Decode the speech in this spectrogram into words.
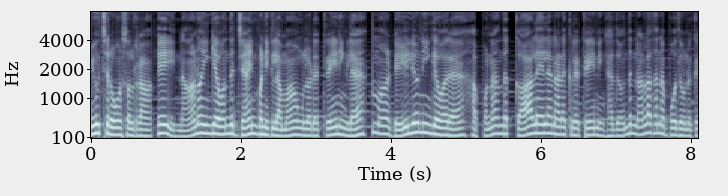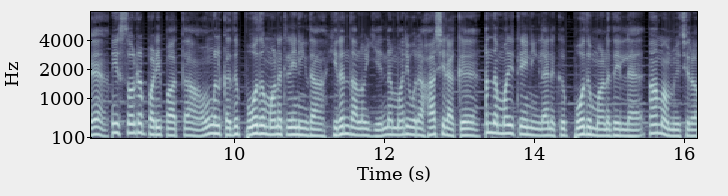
மியூச்சரவும் சொல்றான் ஹேய் நானும் இங்க வந்து ஜாயின் பண்ணிக்கலாமா உங்களோட ட்ரைனிங்ல ஆமா டெய்லியும் நீங்க வர. அப்போனா அந்த காலையில நடக்கிற ட்ரைனிங் அது வந்து நல்லா தானே போகுது உனக்கு? நீ சொல்றபடி பார்த்தா பார்த்தா அவங்களுக்கு அது போதுமான ட்ரைனிங் தான். இருந்தாலும் என்ன மாதிரி ஒரு ஹாஷிராக்கு அந்த மாதிரி ட்ரைனிங்ல எனக்கு போதுமானது இல்ல. ஆமா மியூச்சிரோ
